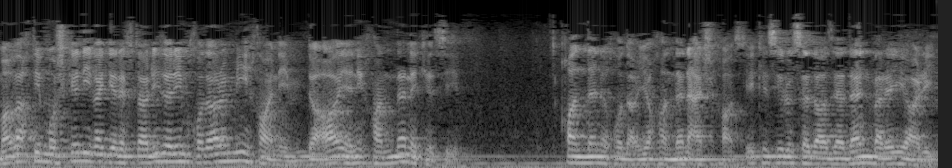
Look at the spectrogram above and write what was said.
ما وقتی مشکلی و گرفتاری داریم خدا رو می‌خوانیم. دعا یعنی خواندن کسی. خواندن خدا یا خواندن اشخاص. یه کسی رو صدا زدن برای یاری.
